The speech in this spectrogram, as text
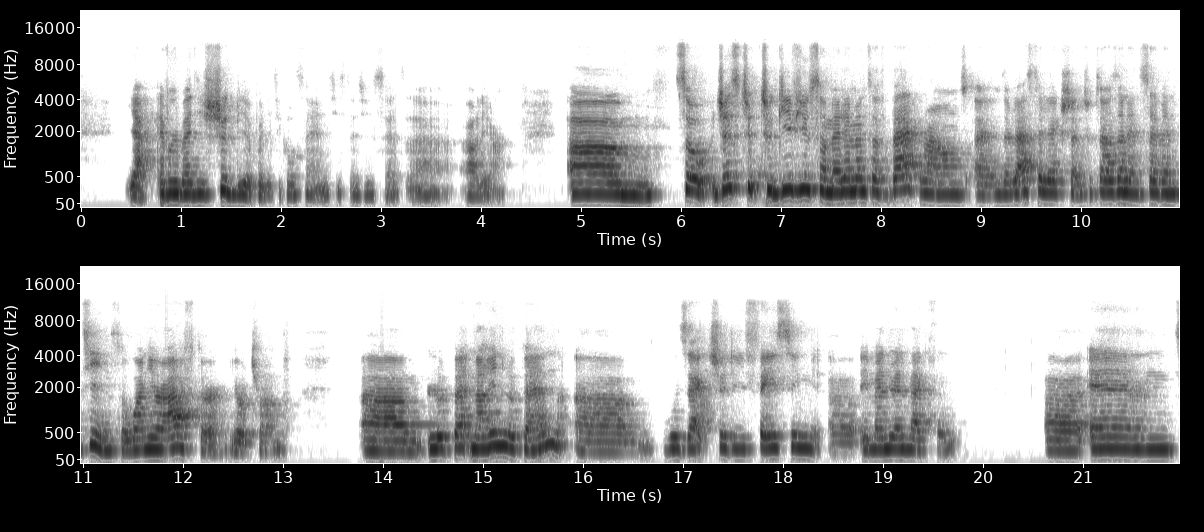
yeah, everybody should be a political scientist, as you said uh, earlier. Um, so just to, to give you some elements of background, uh, in the last election, 2017, so one year after your Trump, um, Le Pen, Marine Le Pen um, was actually facing uh, Emmanuel Macron. Uh, and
